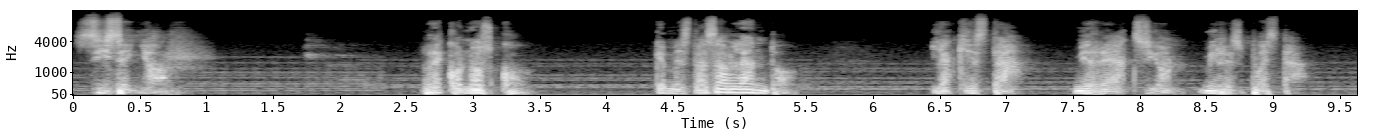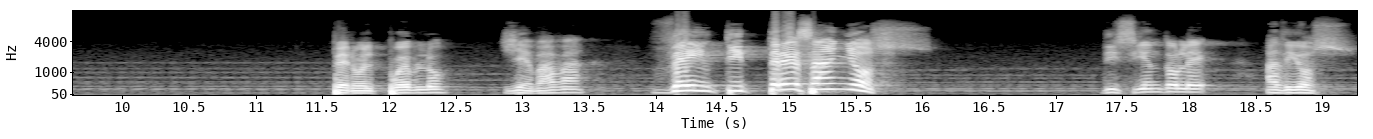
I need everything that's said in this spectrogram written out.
sí Señor, reconozco que me estás hablando y aquí está mi reacción, mi respuesta. Pero el pueblo llevaba 23 años diciéndole a Dios,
